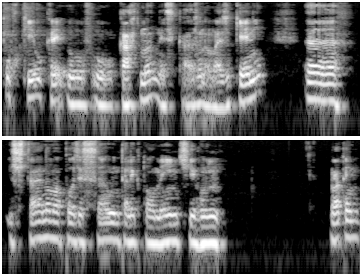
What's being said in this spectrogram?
por que o, o, o Cartman, nesse caso não mais o Kenny, uh, está numa posição intelectualmente ruim. Notem,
